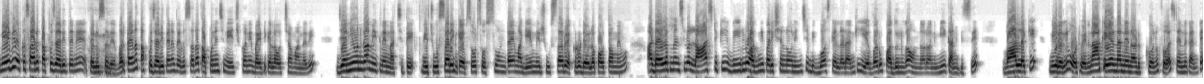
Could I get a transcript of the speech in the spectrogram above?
మేబీ ఒకసారి తప్పు జరిగితేనే తెలుస్తుంది. ఎవరికైనా తప్పు జరిగితేనే తెలుస్తుంది. ఆ తప్పు నుంచి నేర్చుకొని బయటికి ఎలా వచ్చామా అన్నది జెన్యున్గా మీకు నేను నచ్చితే. మీరు చూస్తారు ఇంకా ఎపిసోడ్స్ వస్తూ ఉంటాయి. మా గేమ్ మీరు చూస్తారు. ఎక్కడో డెవలప్ అవుతాం మేము. ఆ డెవలప్మెంట్స్లో లాస్ట్కి వీళ్ళు అగ్ని పరీక్షలో నుంచి బిగ్ బాస్కి వెళ్ళడానికి ఎవరు పదునుగా ఉన్నారు అని మీకు అనిపిస్తే వాళ్ళకి మీరు వెళ్ళి ఓటు వేయండి. నాకేయండి అని నేను అడుక్కోను ఫస్ట్. ఎందుకంటే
